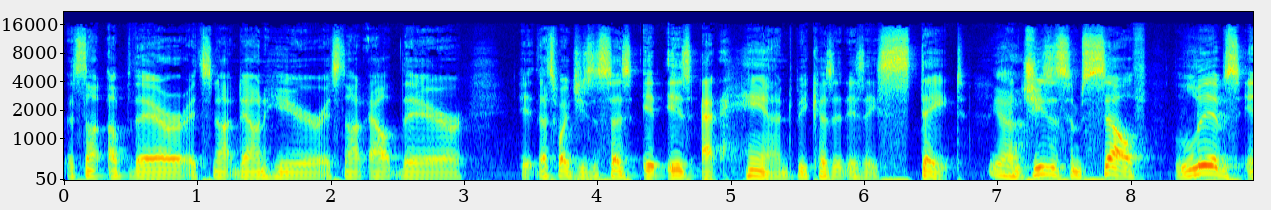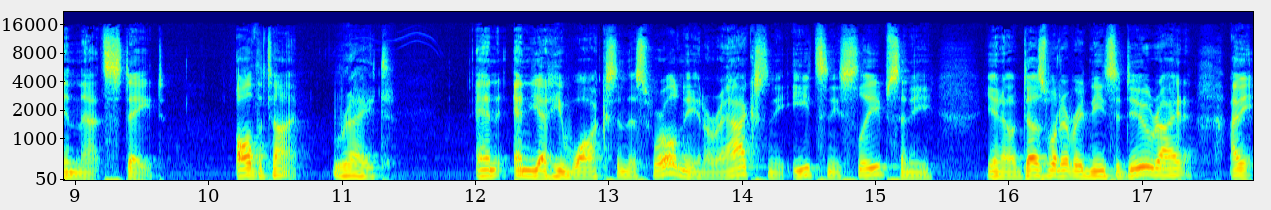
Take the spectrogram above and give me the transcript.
It's not up there. It's not down here. It's not out there. It, that's why Jesus says it is at hand because it is a state. Yeah. And Jesus himself lives in that state all the time. Right. And and yet he walks in this world and he interacts and he eats and he sleeps and he you know does whatever he needs to do, right? I mean,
